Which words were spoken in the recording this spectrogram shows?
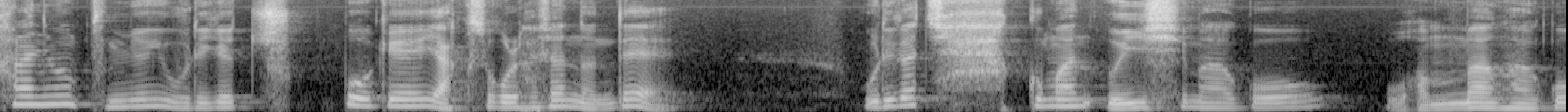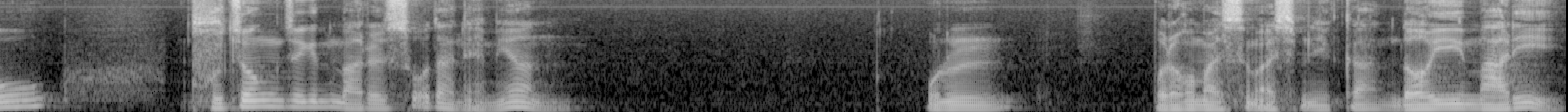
하나님은 분명히 우리에게 축복의 약속을 하셨는데 우리가 자꾸만 의심하고 원망하고 부정적인 말을 쏟아내면 오늘 뭐라고 말씀하십니까? 너희 말이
